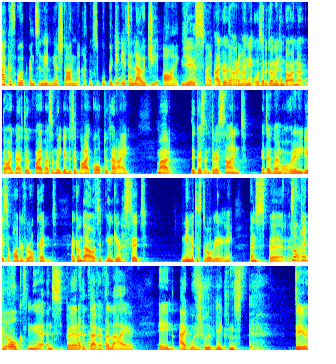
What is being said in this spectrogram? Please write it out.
Ek is ook insulienweerstandig. Ek is ook 'n dieet en low GI. Yes, ek het nou nie ons het dan nie gedaan diagnosed op 5 was en my kind het baie Kaap toe gery. Maar dit was interessant. Ek dink my ma was already besig gehad vir haar kind. Ek onthou ons het een keer gesit nie met 'n strawberry nie, in spur. Chocolate log. Nee, in spur het ek op 'n laai en ek was Toe,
